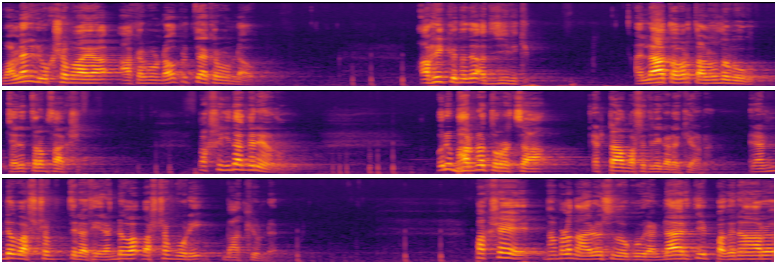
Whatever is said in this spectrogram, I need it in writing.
വളരെ രൂക്ഷമായ ആക്രമണം ഉണ്ടാവും പ്രത്യാക്രമണം ഉണ്ടാവും. അർഹിക്കുന്നത് അതിജീവിക്കും. അല്ലാത്തവർ തളർന്നു പോകും. ചരിത്രം സാക്ഷി. പക്ഷേ ഇതങ്ങനെയാണോ? ഒരു ഭരണത്തുറച്ച എട്ടാം വർഷത്തിലേക്ക് കടക്കുകയാണ്. രണ്ട് വർഷത്തിലധികം രണ്ട് വർഷം കൂടി ബാക്കിയുണ്ട്. പക്ഷേ നമ്മളൊന്ന് ആലോചിച്ച് നോക്കൂ രണ്ടായിരത്തി പതിനാറ്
